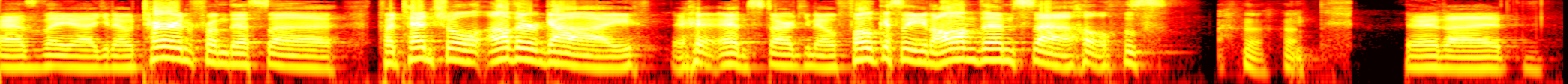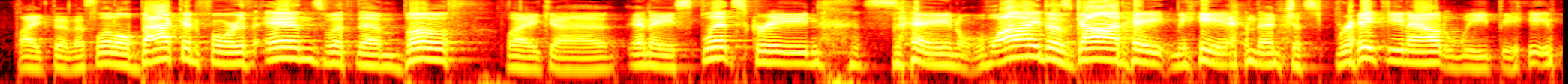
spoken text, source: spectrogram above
as they, uh, you know, turn from this uh, potential other guy and start, you know, focusing on themselves. and uh, like the, this little back and forth ends with them both like uh, in a split screen saying why does god hate me and then just breaking out weeping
